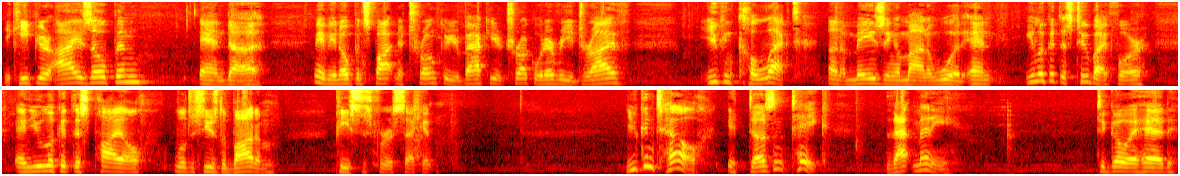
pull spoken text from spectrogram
You keep your eyes open and uh, maybe an open spot in a trunk or your back of your truck, whatever you drive, you can collect an amazing amount of wood. And you look at this 2 by 4 and you look at this pile, we'll just use the bottom pieces for a second. You can tell it doesn't take that many to go ahead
